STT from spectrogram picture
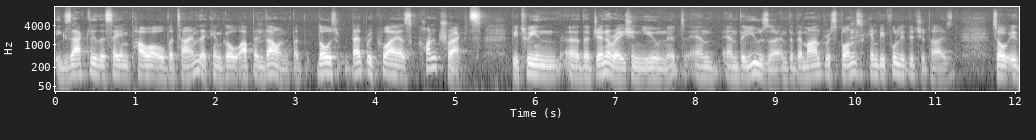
exactly the same power over time. They can go up and down. But those, that requires contracts between uh, the generation unit and, and the user, and the demand response can be fully digitized. So it,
